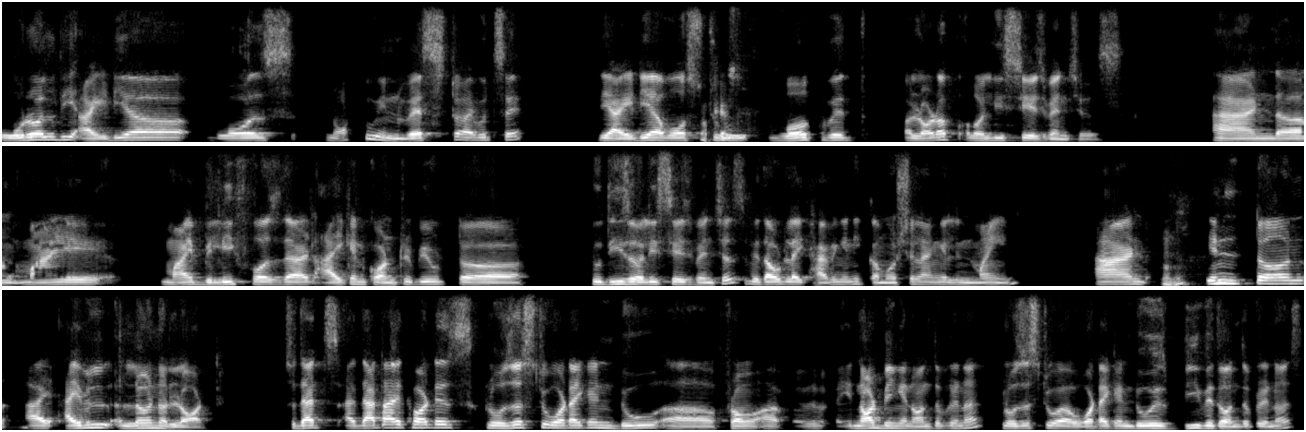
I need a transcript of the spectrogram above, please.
overall the idea was not to invest. I would say the idea was okay. to work with a lot of early stage ventures, and uh, my my belief was that I can contribute uh, to these early stage ventures without like having any commercial angle in mind, and mm-hmm. in turn I I will learn a lot. So that's uh, that i thought is closest to what i can do uh, from uh, not being an entrepreneur closest to uh, what i can do is be with entrepreneurs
